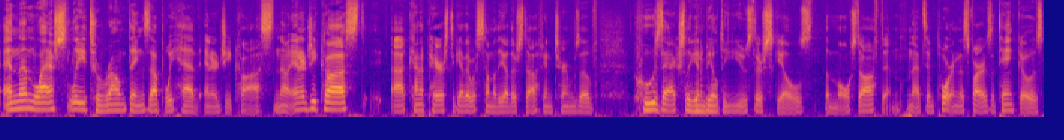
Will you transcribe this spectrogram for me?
And then lastly, to round things up, we have energy costs. Now, energy cost uh, kind of pairs together with some of the other stuff in terms of who's actually going to be able to use their skills the most often. And that's important as far as a tank goes,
